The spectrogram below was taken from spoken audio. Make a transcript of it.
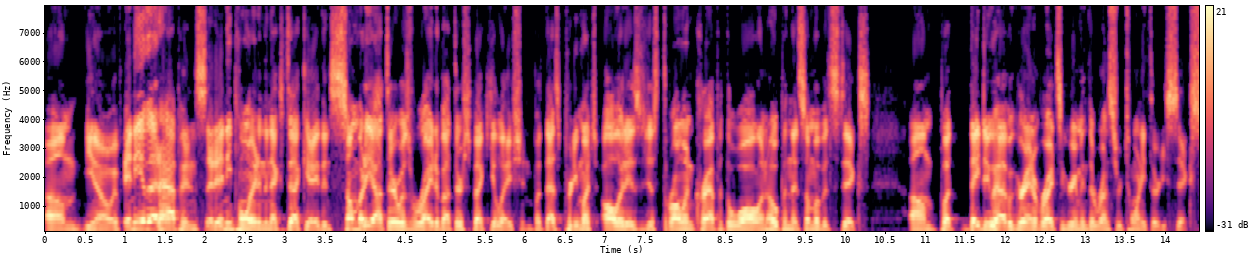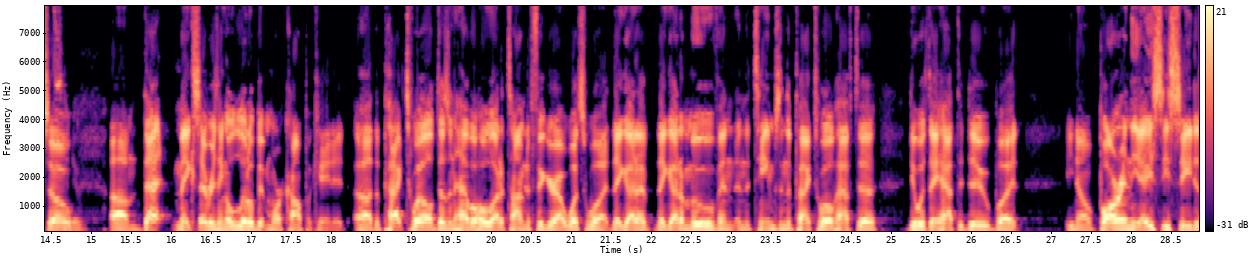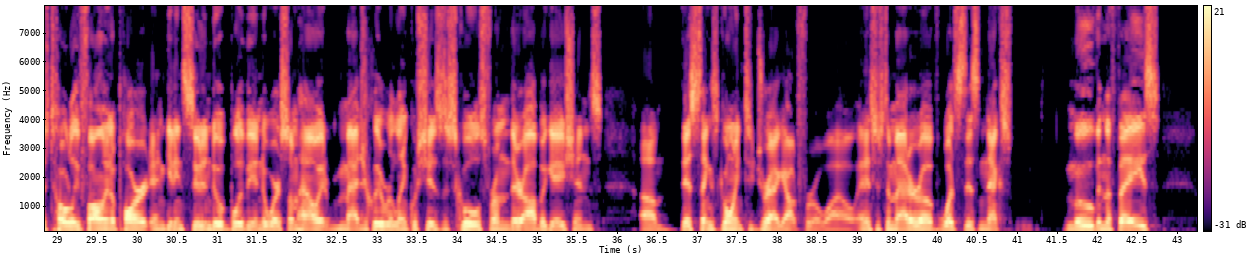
um, you know, if any of that happens at any point in the next decade, then somebody out there was right about their speculation. But that's pretty much all it is, is just throwing crap at the wall and hoping that some of it sticks. Um, but they do have a grant of rights agreement that runs through 2036. So um, that makes everything a little bit more complicated. Uh, the Pac-12 doesn't have a whole lot of time to figure out what's what. They gotta they gotta move, and, and the teams in the Pac-12 have to do what they have to do. But you know, barring the ACC just totally falling apart and getting sued into oblivion to where somehow it magically relinquishes the schools from their obligations, um, this thing's going to drag out for a while. And it's just a matter of what's this next move in the phase?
